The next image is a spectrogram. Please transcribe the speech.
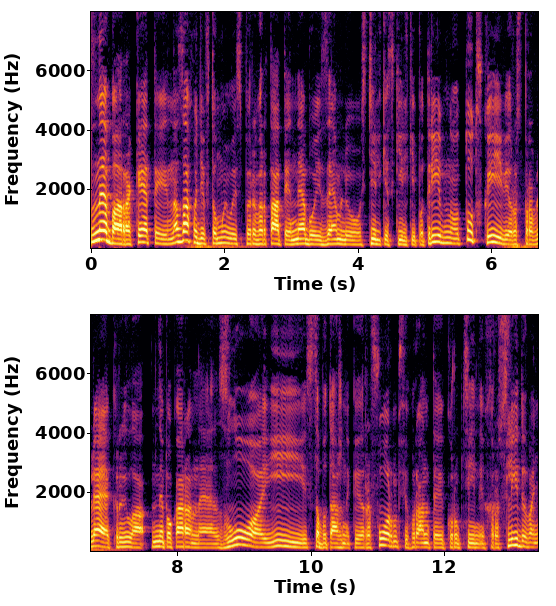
З неба ракети на заході втомились перевертати небо і землю стільки, скільки потрібно. Тут в Києві розправляє крила непокаране зло і саботажники реформ, фігуранти корупційних розслідувань.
